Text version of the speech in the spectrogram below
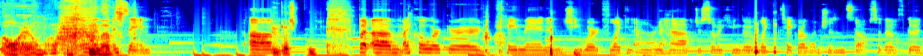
Oh hell no. It was That's insane. Um, Dude. But um, my coworker came in and she worked for like an hour and a half just so we can go like take our lunches and stuff. So that was good.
